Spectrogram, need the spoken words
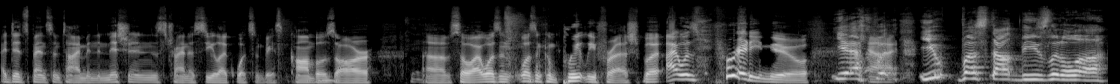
I did spend some time in the missions trying to see like what some basic combos mm-hmm. are. Um, so I wasn't wasn't completely fresh, but I was pretty new. Yeah, but you bust out these little uh,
